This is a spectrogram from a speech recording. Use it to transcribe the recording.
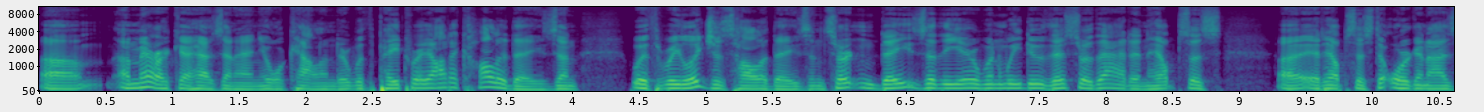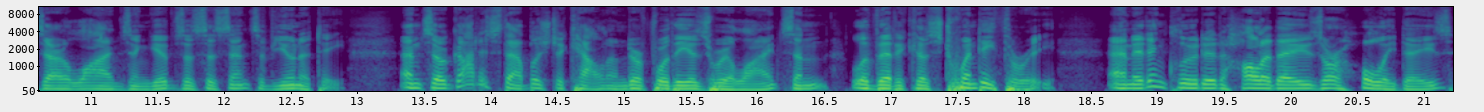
Um, America has an annual calendar with patriotic holidays and with religious holidays and certain days of the year when we do this or that and helps us uh, it helps us to organize our lives and gives us a sense of unity. And so God established a calendar for the Israelites in Leviticus 23 and it included holidays or holy days,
